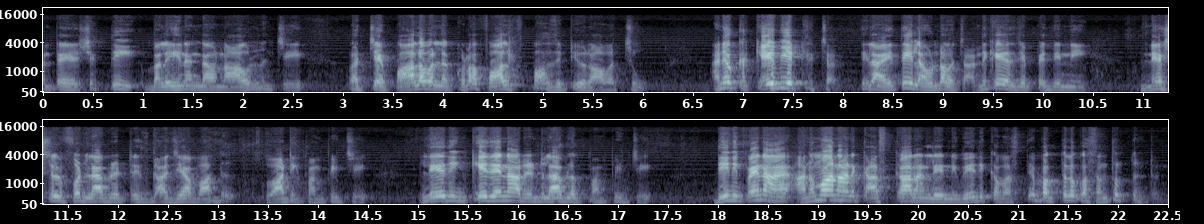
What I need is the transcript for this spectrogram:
అంటే శక్తి బలహీనంగా ఉన్న ఆవుల నుంచి వచ్చే పాల వల్ల కూడా ఫాల్స్ పాజిటివ్ రావచ్చు అని ఒక కేవియట్లు ఇచ్చారు. ఇలా అయితే ఇలా ఉండవచ్చు. అందుకే అది చెప్పేది దీన్ని నేషనల్ ఫుడ్ ల్యాబొరేటరీస్ గాజియాబాద్ వాటికి పంపించి లేదు ఇంకేదైనా రెండు ల్యాబ్లకు పంపించి దీనిపైన అనుమానానికి ఆస్కారం లేని నివేదిక వస్తే భక్తులకు సంతృప్తి ఉంటుంది.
